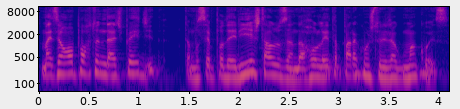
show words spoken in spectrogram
mas é uma oportunidade perdida. Então você poderia estar usando a roleta para construir alguma coisa.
